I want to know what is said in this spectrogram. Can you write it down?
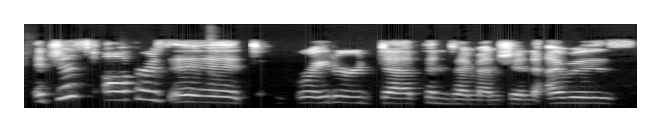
It just offers it greater depth and dimension. I was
